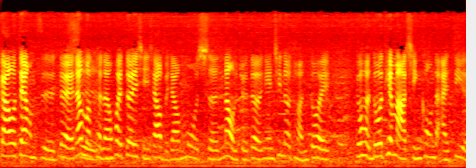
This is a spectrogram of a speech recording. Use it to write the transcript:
高这样子，对，那我们可能会对行销比较陌生。那我觉得年轻的团队有很多天马行空的 idea，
